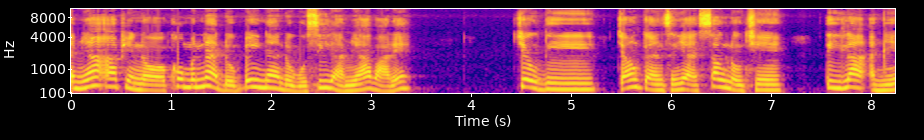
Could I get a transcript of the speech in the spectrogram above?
အများအားဖြင့်တော့ခုံမနတ်တို့ပိဋ္ဌတို့ကိုစီးတာများပါတယ်ကျုပ်သည်ကျောင်းကန်စရစောက်လုပ်ခြင်းတီလအမြဲ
